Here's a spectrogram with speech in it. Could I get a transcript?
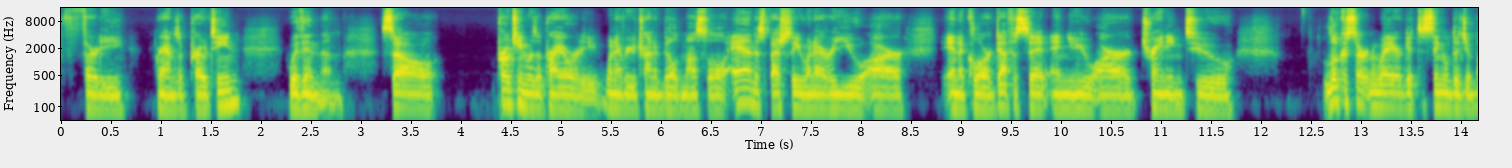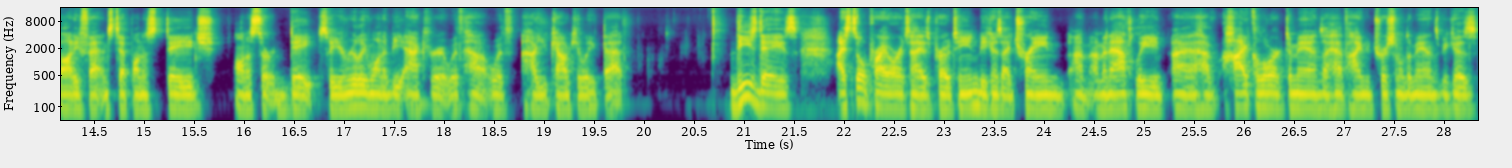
30 grams of protein within them. So, protein was a priority whenever you're trying to build muscle, and especially whenever you are in a caloric deficit and you are training to look a certain way or get to single digit body fat and step on a stage on a certain date. So you really want to be accurate with how with how you calculate that. These days, I still prioritize protein because I train. I'm, I'm an athlete. I have high caloric demands. I have high nutritional demands because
